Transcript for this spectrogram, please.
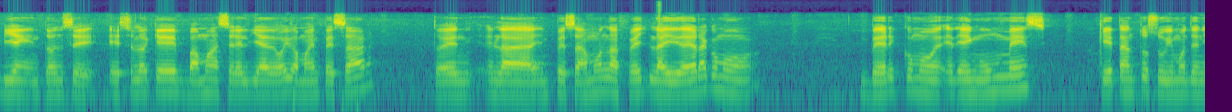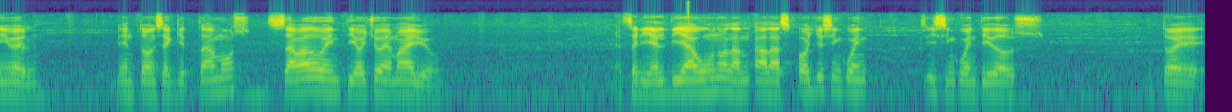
Bien, entonces eso es lo que vamos a hacer el día de hoy. Vamos a empezar. Entonces la, empezamos la fecha. La idea era como ver como en un mes qué tanto subimos de nivel. Entonces aquí estamos sábado 28 de mayo. Sería el día 1 a, las 8 y 52. Entonces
